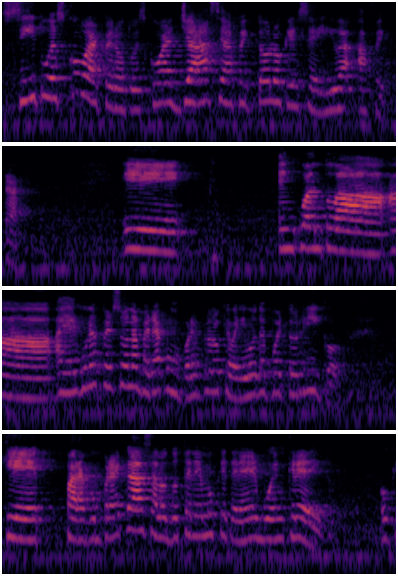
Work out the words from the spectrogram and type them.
Sí tu score, pero tu score ya se afectó lo que se iba a afectar. Eh, en cuanto a, hay algunas personas, ¿verdad? Como por ejemplo los que venimos de Puerto Rico, que para comprar casa los dos tenemos que tener buen crédito. Ok,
